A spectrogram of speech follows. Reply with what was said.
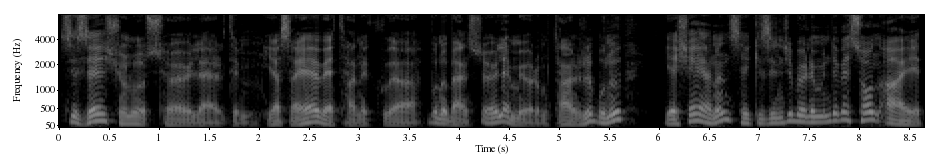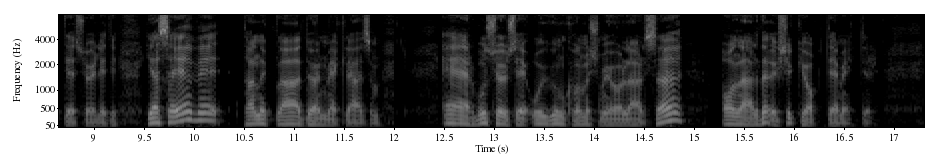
Size şunu söylerdim. Yasaya ve tanıklığa. Bunu ben söylemiyorum. Tanrı bunu Yeşaya'nın 8. bölümünde ve son ayette söyledi. Yasaya ve tanıklığa dönmek lazım. Eğer bu söze uygun konuşmuyorlarsa onlarda ışık yok demektir.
